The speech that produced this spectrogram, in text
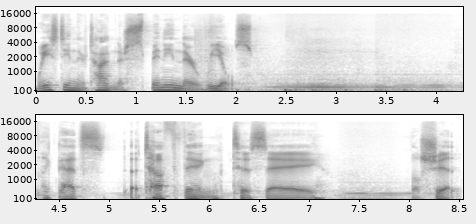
wasting their time, they're spinning their wheels. Like, that's a tough thing to say, well, shit,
